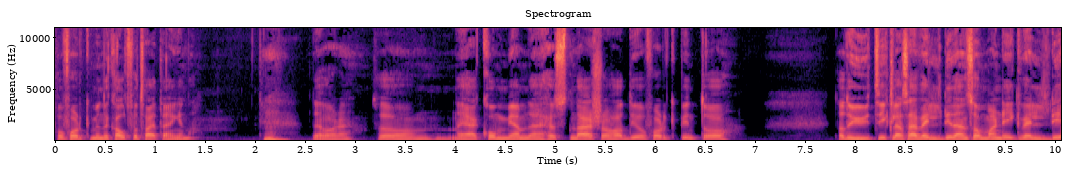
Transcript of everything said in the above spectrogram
på folkemunne kalt for Tveitagjengen, da. Det var det. Så når jeg kom hjem den høsten der, så hadde jo folk begynt å det hadde utvikla seg veldig den sommeren. Det gikk veldig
